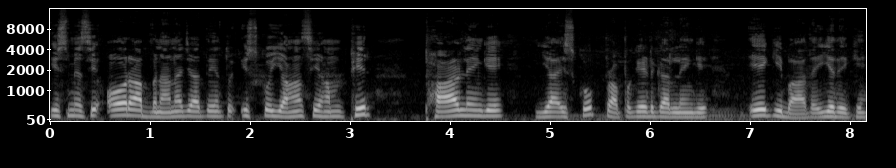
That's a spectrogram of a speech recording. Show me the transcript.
اس میں سے اور آپ بنانا چاہتے ہیں، تو اس کو یہاں سے ہم پھر پھاڑ لیں گے یا اس کو پروپگیٹ کر لیں گے۔ ایک ہی بات ہے، یہ دیکھیں،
